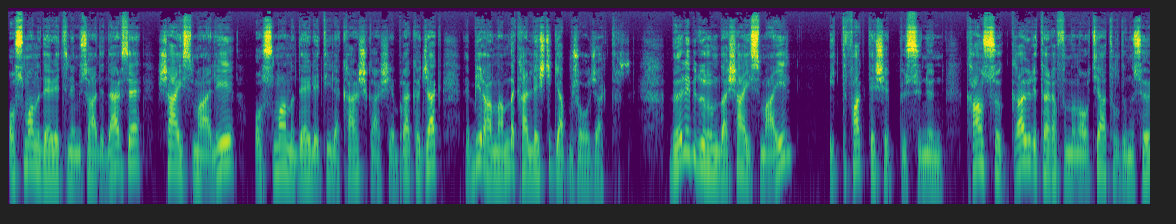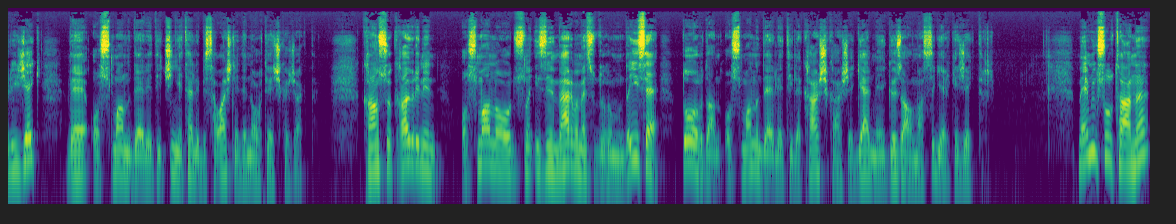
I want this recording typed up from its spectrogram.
Osmanlı Devleti'ne müsaade ederse Şah İsmail'i Osmanlı Devleti ile karşı karşıya bırakacak ve bir anlamda kalleşlik yapmış olacaktır. Böyle bir durumda Şah İsmail ittifak teşebbüsünün Kansu Gavri tarafından ortaya atıldığını söyleyecek ve Osmanlı Devleti için yeterli bir savaş nedeni ortaya çıkacaktı. Kansu Gavri'nin Osmanlı ordusuna izin vermemesi durumunda ise doğrudan Osmanlı Devleti ile karşı karşıya gelmeyi göz alması gerekecektir. Memlük Sultanı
